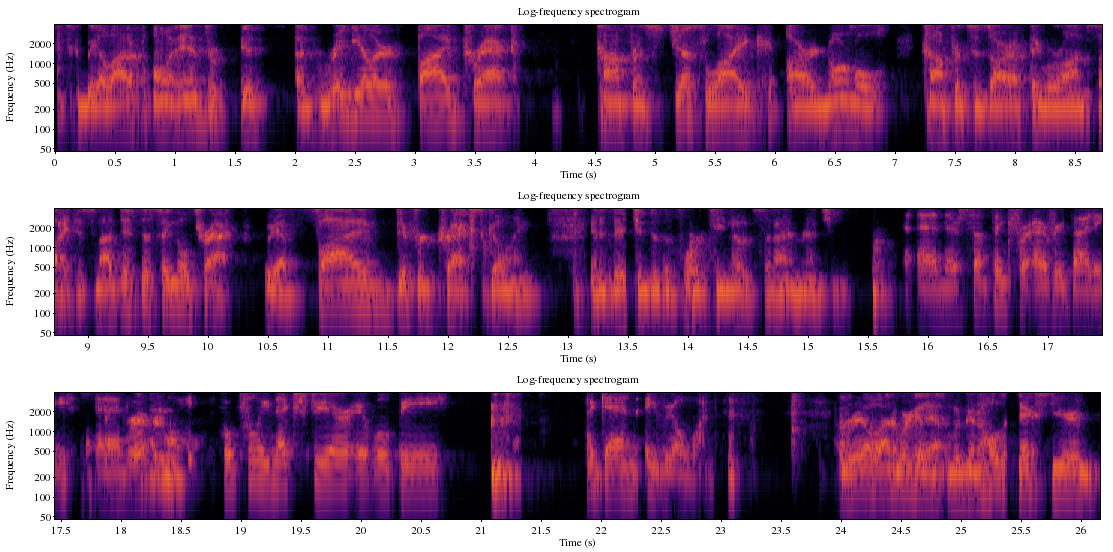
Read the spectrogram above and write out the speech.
It's going to be a lot of fun. It's a, it's a regular five track conference, just like our normal conferences are if they were on site. It's not just a single track. We have five different tracks going in addition to the four keynotes that I mentioned. And there's something for everybody. Something and for hopefully, hopefully next year it will be again a real one. a real one. We're gonna we're gonna hold it next year in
